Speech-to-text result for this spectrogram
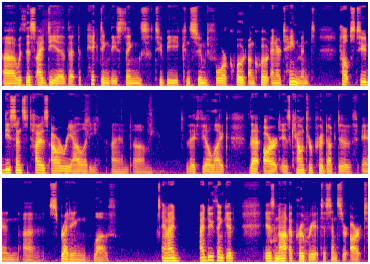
uh, with this idea that depicting these things to be consumed for quote unquote entertainment helps to desensitize our reality. And um, they feel like that art is counterproductive in uh, spreading love. And I, I do think it is not appropriate to censor art.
